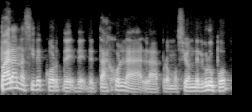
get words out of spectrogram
Paran así de, corte, de, de tajo la, la promoción del grupo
